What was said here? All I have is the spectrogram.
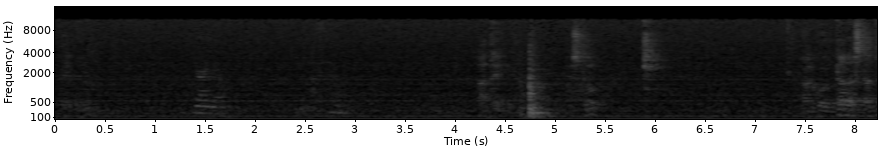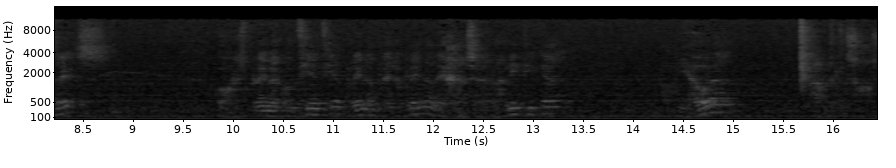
Pedro, Yaya. atento. Esto. Al contar hasta tres, coges plena conciencia, plena, plena, plena, dejas ser analítica y ahora abre los ojos.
